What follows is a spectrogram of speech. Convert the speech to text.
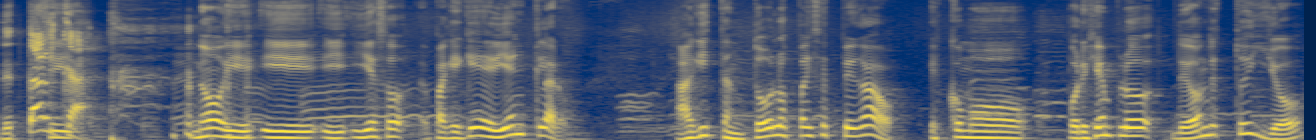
De Talca. No, y, y- y- y eso, para que quede bien claro, aquí están todos los países pegados. Es como, por ejemplo, de dónde estoy yo,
